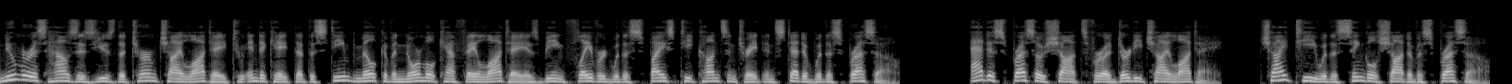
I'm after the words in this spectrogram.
Numerous houses use the term chai latte to indicate that the steamed milk of a normal café latte is being flavored with a spiced tea concentrate instead of with espresso. Add espresso shots for a dirty chai latte. Chai tea with a single shot of espresso.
